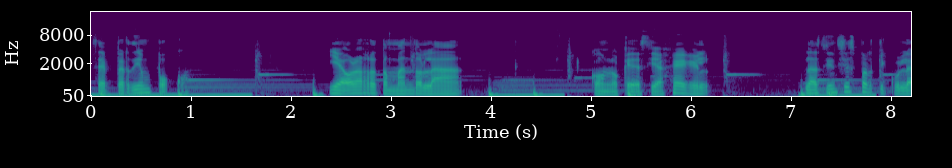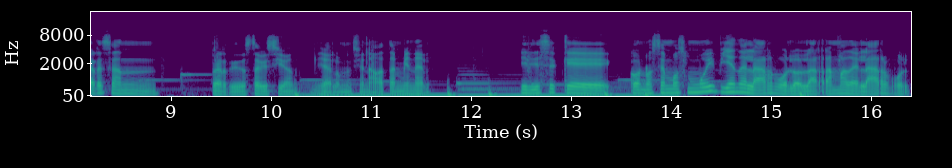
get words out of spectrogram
se perdió un poco. Y ahora retomándola con lo que decía Hegel, las ciencias particulares han perdido esta visión, ya lo mencionaba también él, y dice que conocemos muy bien el árbol o la rama del árbol,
